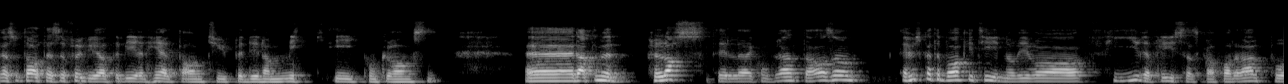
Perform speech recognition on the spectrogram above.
Resultatet er selvfølgelig at det blir en helt annen type dynamikk i konkurransen. Dette med plass til konkurrenter altså Jeg husker tilbake i tid når vi var fire flyselskaper hadde vært på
